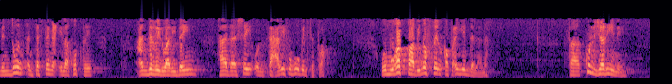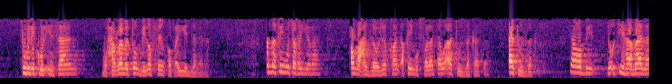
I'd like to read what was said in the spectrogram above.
من دون أن تستمع إلى خطة عن بر الوالدين هذا شيء تعرفه بالفطرة. ومغطى بنص قطعي الدلالة. فكل جريمة تهلك الإنسان محرمة بنص قطعي الدلالة. أما في متغيرات الله عز وجل قال أقيموا الصلاة وآتوا الزكاة. آتوا الزكاة. يا ربي نؤتيها مالا؟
